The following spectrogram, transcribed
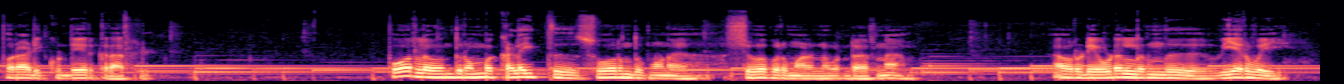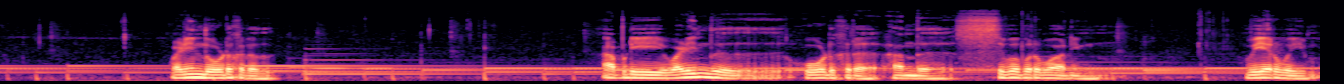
போராடி கொண்டே இருக்கிறார்கள். போரில் வந்து ரொம்ப களைத்து சோர்ந்து போன சிவபெருமான் என்ன பண்ணுறாருன்னா அவருடைய உடலிருந்து வியர்வை வழிந்து ஓடுகிறது. அப்படி வழிந்து ஓடுகிற அந்த சிவபெருமானின் வியர்வையும்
